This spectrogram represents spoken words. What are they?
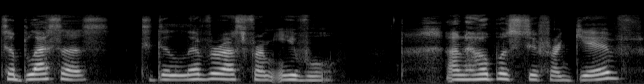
to bless us, to deliver us from evil, and help us to forgive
